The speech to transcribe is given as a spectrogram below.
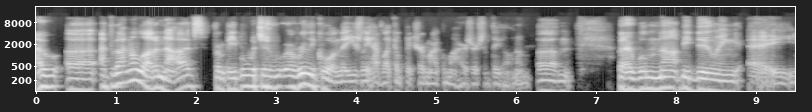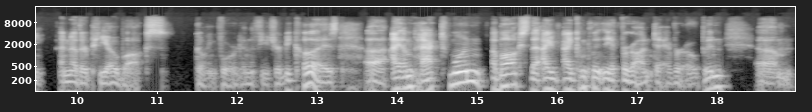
I uh I've gotten a lot of knives from people, which is really cool, and they usually have like a picture of Michael Myers or something on them. Um, but I will not be doing a another PO box going forward in the future because uh, I unpacked one a box that I I completely had forgotten to ever open. Um,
